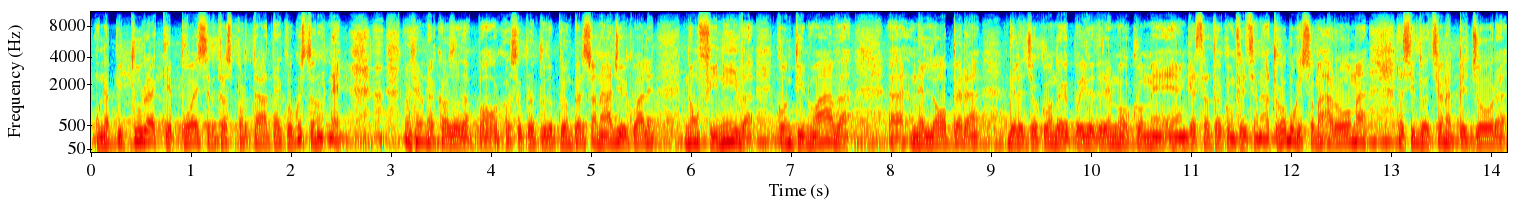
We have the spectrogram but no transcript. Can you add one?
una pittura che può essere trasportata, ecco questo non è, non è, una cosa da poco, soprattutto per un personaggio il quale non finiva, continuava eh, nell'opera della Gioconda che poi vedremo come è anche stata confezionata. Comunque insomma a Roma la situazione peggiora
